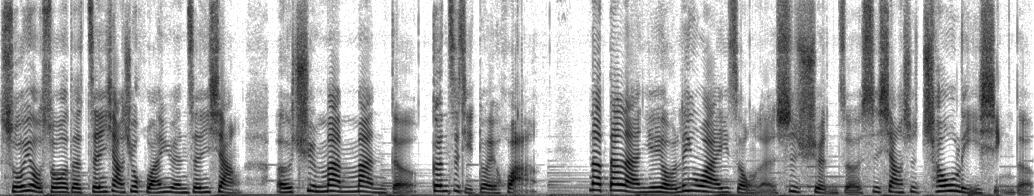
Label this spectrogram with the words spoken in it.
所有所有的真相去还原真相，而去慢慢的跟自己对话。那当然也有另外一种人是选择是像是抽离型的，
